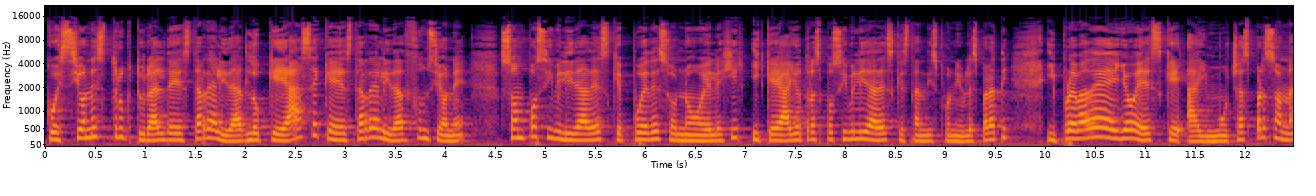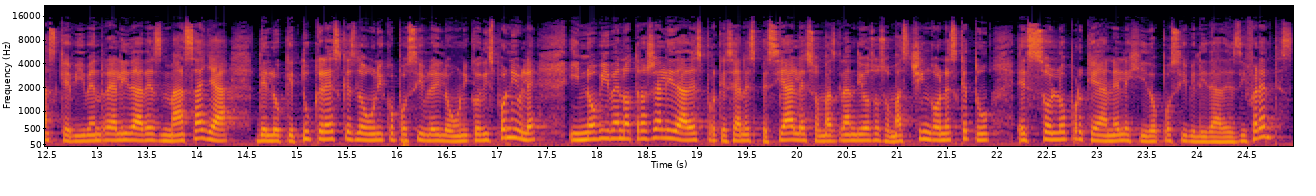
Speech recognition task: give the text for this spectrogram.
cohesión estructural de esta realidad, lo que hace que esta realidad funcione, son posibilidades que puedes o no elegir y que hay otras posibilidades que están disponibles para ti. Y prueba de ello es que hay muchas personas que viven realidades más allá de lo que tú crees que es lo único posible y lo único disponible y no viven otras realidades porque sean especiales o más grandiosos o más chingones que tú, es solo porque han elegido posibilidades diferentes.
